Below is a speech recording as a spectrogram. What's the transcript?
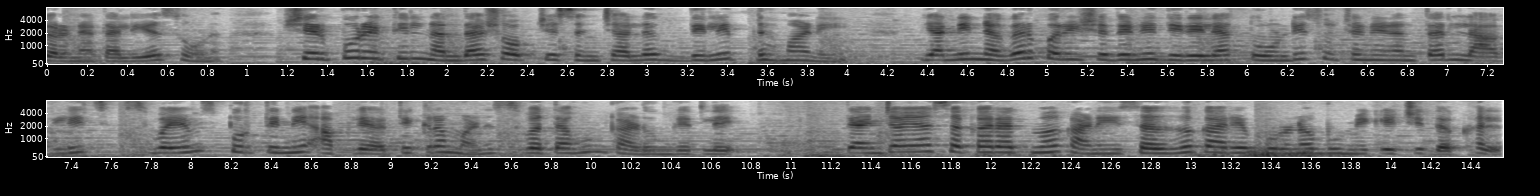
करण्यात आली असून शिरपूर येथील नंदा शॉपचे संचालक दिलीप धमाणे यांनी नगर परिषदेने दिलेल्या तोंडी सूचनेनंतर लागलीच स्वयंस्फूर्तीने आपले अतिक्रमण स्वतःहून काढून घेतले. त्यांच्या या सकारात्मक आणि सहकार्यपूर्ण भूमिकेची दखल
